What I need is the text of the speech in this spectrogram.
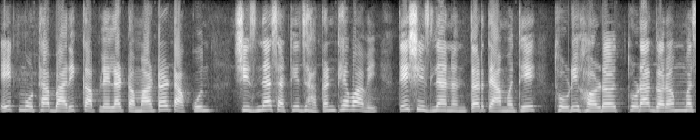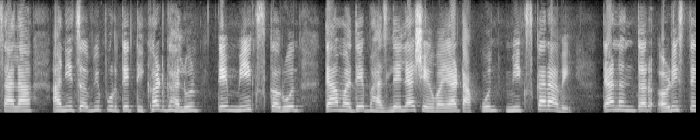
एक मोठा बारीक कापलेला टमाटर टाकून शिजण्यासाठी झाकण ठेवावे. ते शिजल्यानंतर त्यामध्ये थोडी हळद थोडा गरम मसाला आणि चवीपुरते तिखट घालून ते मिक्स करून त्यामध्ये भाजलेल्या शेवया टाकून मिक्स करावे. त्यानंतर अडीच ते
